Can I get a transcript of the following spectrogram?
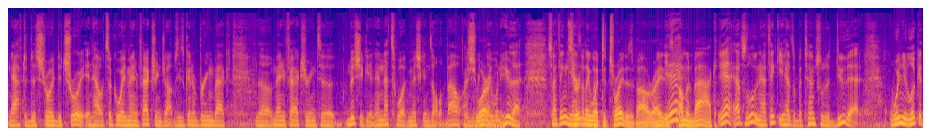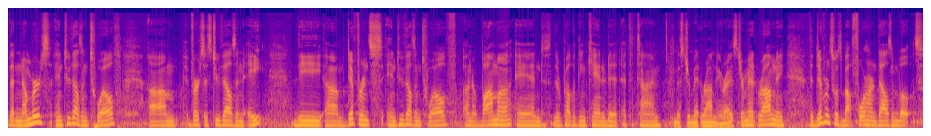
NAFTA destroyed Detroit and how it took away manufacturing jobs. He's going to bring back the manufacturing to Michigan and that's what Michigan's all about. And Sure. they want to hear that. So I think he has a Certainly, what Detroit is about, right? Is coming back. yeah, absolutely. And I think he has a potential to do that. When you look at the numbers in 2012 um, versus 2008, the um, difference in 2012 on Obama and the Republican candidate at the time, Mr. Mitt Romney, right? Mr. Mitt Romney, the difference was about 400,000 votes.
